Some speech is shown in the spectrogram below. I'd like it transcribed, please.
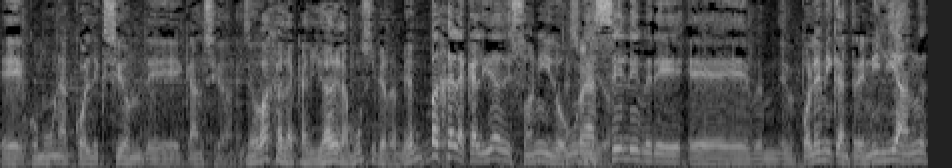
eh, como una colección de canciones. ¿No baja la calidad de la música también? Baja la calidad de sonido, una sonido. célebre eh, polémica entre Neil Young,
